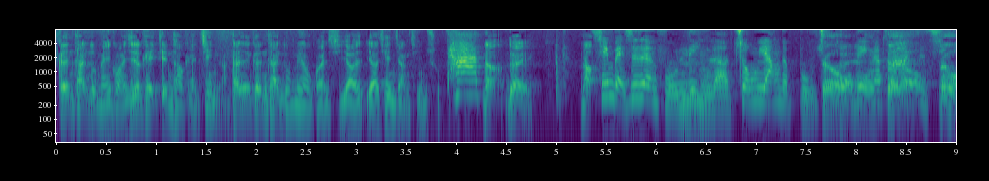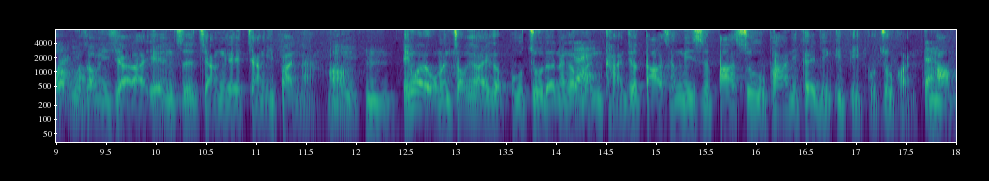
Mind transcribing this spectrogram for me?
跟贪渎没关系，就可以检讨改进啦。但是跟贪渎没有关系，要要先讲清楚。他那对，那新北市政府领了中央的补助，领了八十几万。这我补充一下啦，燕之讲也讲一半啦，哈，嗯，因为我们中央一个补助的那个门槛就达成率是八十五趴，你可以领一笔补助款，好。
